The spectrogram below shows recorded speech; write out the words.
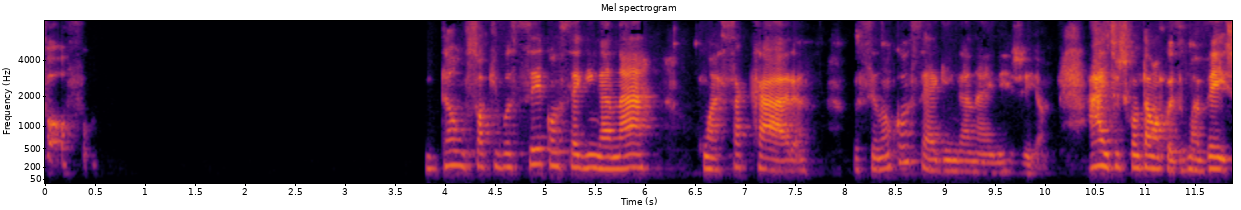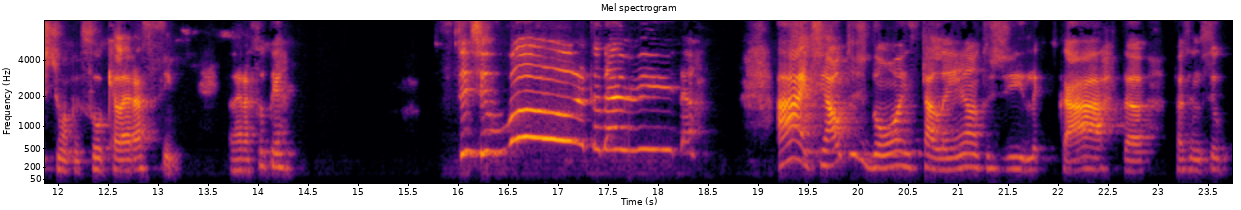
fofo. Então, só que você consegue enganar com essa cara. Você não consegue enganar a energia. Ai, deixa eu te contar uma coisa. Uma vez tinha uma pessoa que ela era assim. Ela era super. Gente boa toda a vida. Ai, tinha altos dons, talentos de ler carta, fazer não sei o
